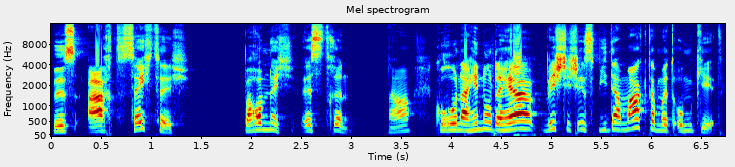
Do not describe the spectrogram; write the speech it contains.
bis 860. Warum nicht? Ist drin. Ja? Corona hin oder her, wichtig ist, wie der Markt damit umgeht.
